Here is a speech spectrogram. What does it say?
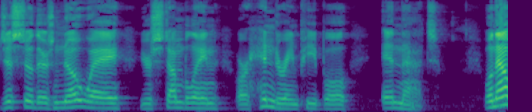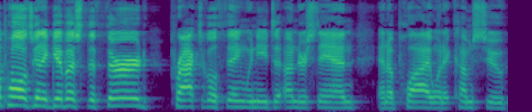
just so there's no way you're stumbling or hindering people in that. Well, now Paul's going to give us the third practical thing we need to understand and apply when it comes to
